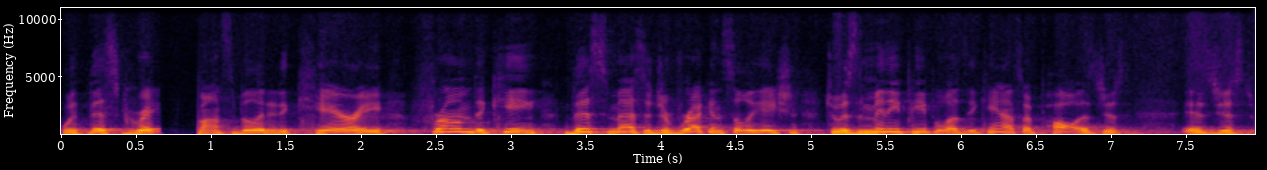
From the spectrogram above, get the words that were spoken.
with this great responsibility to carry from the king this message of reconciliation to as many people as he can. That's why Paul is just, is just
